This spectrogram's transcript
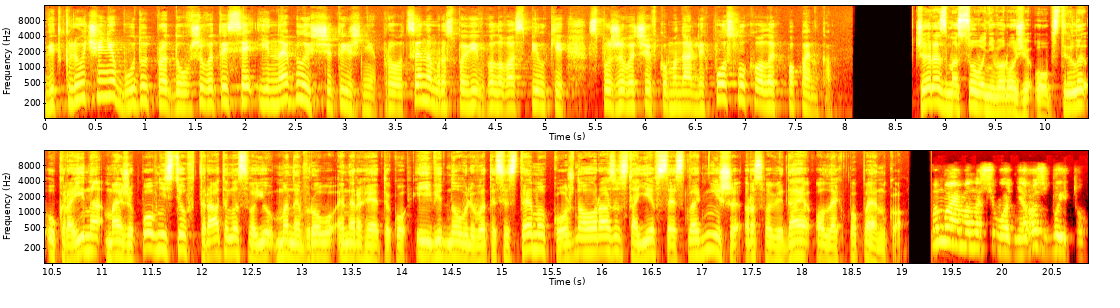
Відключення будуть продовжуватися і найближчі тижні. Про це нам розповів голова спілки споживачів комунальних послуг Олег Попенко. Через масовані ворожі обстріли Україна майже повністю втратила свою маневрову енергетику, і відновлювати систему кожного разу стає все складніше, розповідає Олег Попенко. Ми маємо на сьогодні розбиту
